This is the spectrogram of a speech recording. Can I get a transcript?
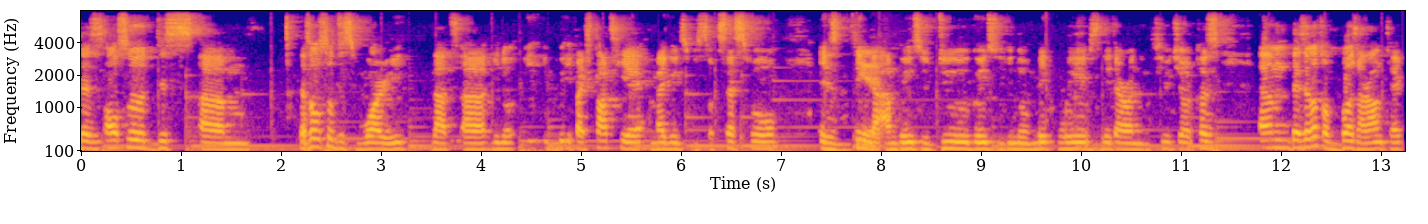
there's also this um, there's also this worry that uh, you know if, if I start here, am I going to be successful? Is the thing Yeah. that I'm going to do going to you know make waves later on in the future? Because um, there's a lot of buzz around tech,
